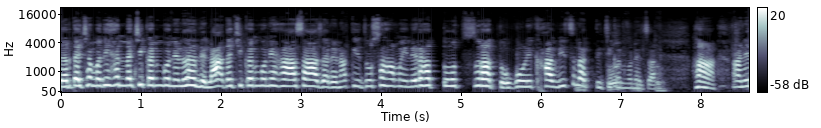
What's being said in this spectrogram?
तर त्याच्यामध्ये ह्यांना चिकनगुन्या झालेला. आता चिकनगुन्या हा असा आजार आहे ना की जो सहा महिने राहतोच राहतो. गोळी खावीच लागते चिकनगुन्याचा हा आणि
